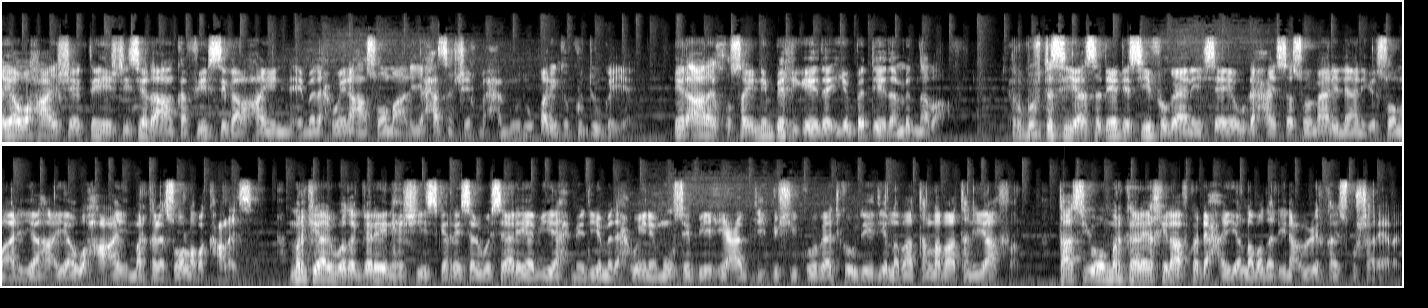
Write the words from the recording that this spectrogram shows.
ayaa waxa ay sheegtay heshiisyada aan ka fiirsiga lahayn ee madaxweynaha soomaaliya xasan sheekh maxamuud uu qarinka ku duugaya in aanay khusaynin berrigeeda iyo baddeeda midnaba xurgufta siyaasadeed ee sii fogaanaysa ee u dhexaysa somalilan iyo soomaaliya ayaa waxa ay mar kale soo laba kaclaysay markii ay wada galeen heshiiska ra'iisul wasaare abiy axmed iyo madaxweyne muuse biixi cabdi bishii koowaad kowdeedii labaatan labaatan iyo afar. Taasi oo mar kale khilaaf ka dhexeeya labada dhinac uu cirka isku shareeray.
